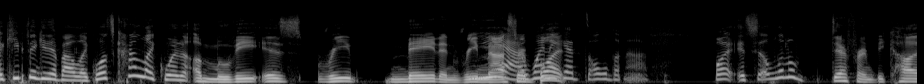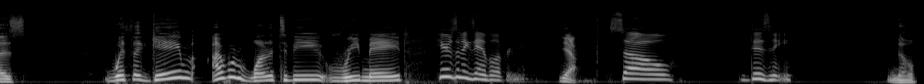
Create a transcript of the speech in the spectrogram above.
I keep thinking about like, well, it's kind of like when a movie is remade and remastered, yeah, when but it gets old enough. but it's a little different because with a game, I would want it to be remade. Here's an example of remake. Yeah. So, Disney. No,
